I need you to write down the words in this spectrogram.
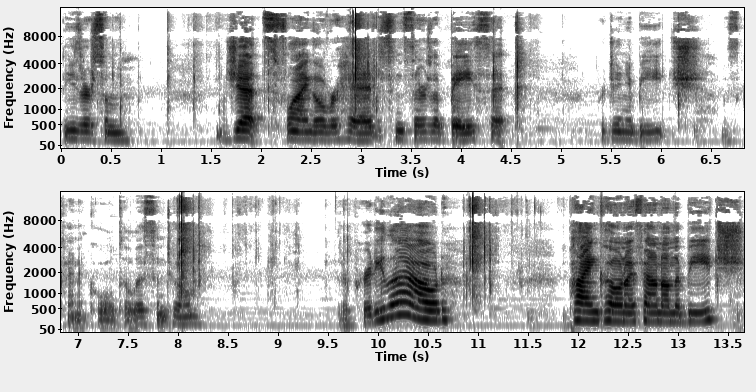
These are some jets flying overhead since there's a base at Virginia Beach. It's kind of cool to listen to them. They're pretty loud. Pine cone I found on the beach.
